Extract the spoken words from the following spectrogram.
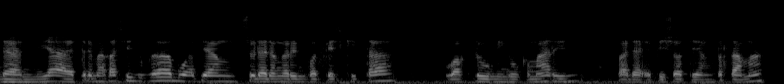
Dan ya terima kasih juga buat yang sudah dengerin podcast kita waktu minggu kemarin pada episode yang pertama.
